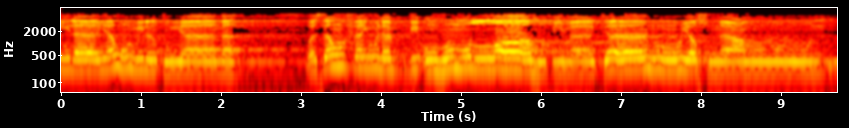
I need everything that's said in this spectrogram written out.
إلى يوم القيامة وسوف ينبئهم الله بما كانوا يصنعون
